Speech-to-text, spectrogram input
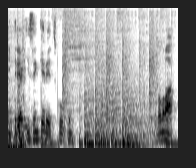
Entrei aqui sem querer, desculpa. Vamos lá.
